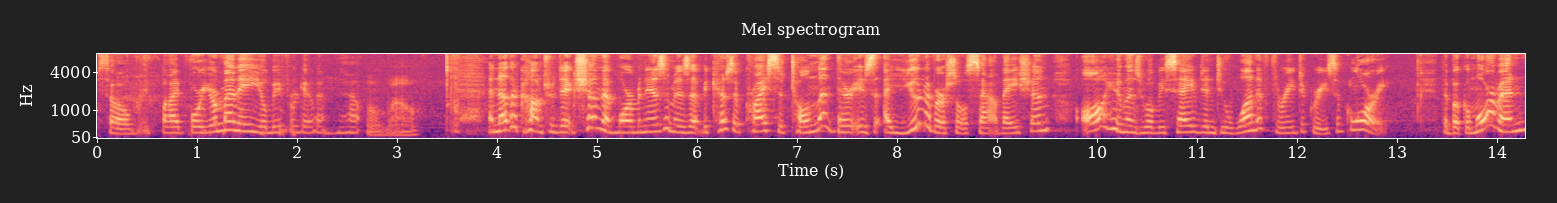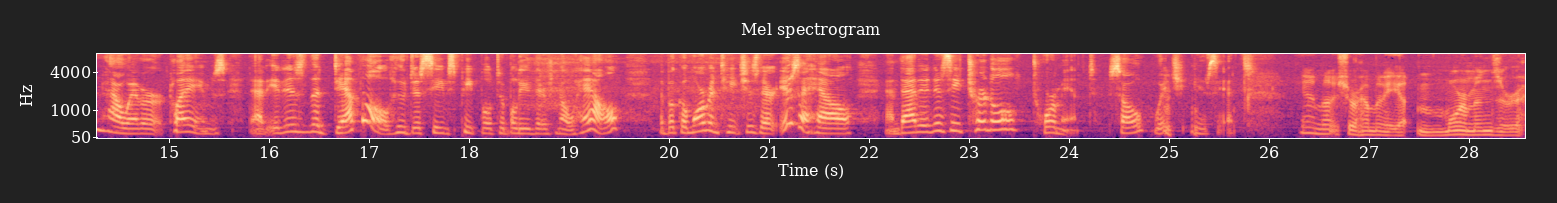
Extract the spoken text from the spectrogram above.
So if by for your money, you'll be forgiven. Yeah. oh wow. Another contradiction of Mormonism is that because of Christ's atonement, there is a universal salvation. All humans will be saved into one of three degrees of glory. The Book of Mormon, however, claims that it is the devil who deceives people to believe there's no hell. The Book of Mormon teaches there is a hell and that it is eternal torment. So, which is it? Yeah, I'm not sure how many uh, Mormons or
